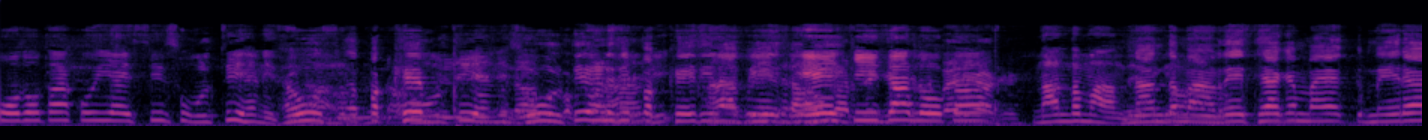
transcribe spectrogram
ਉਦੋਂ ਤਾਂ ਕੋਈ ਐਸੀ ਸਹੂਲਤ ਹੀ ਹੈ ਨਹੀਂ ਸੀ। ਉਹ ਪੱਖੇ ਸਹੂਲਤ ਹੀ ਹੈ ਨਹੀਂ ਸੀ। ਸਹੂਲਤ ਹੀ ਨਹੀਂ ਸੀ ਪੱਖੇ ਦੀ ਨਾ ਕੋਈ ਇਹ ਚੀਜ਼ ਦਾ ਲੋਕ ਆਨੰਦ ਮਾਣਦੇ ਸੀ। ਆਨੰਦ ਮਾਣਦੇ। ਇੱਥੇ ਆ ਕੇ ਮੈਂ ਮੇਰਾ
